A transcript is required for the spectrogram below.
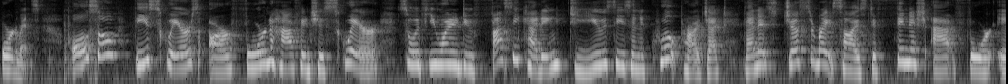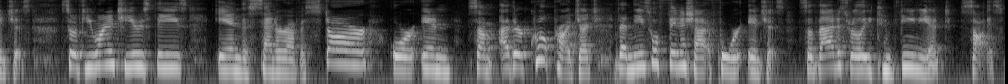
ornaments. Also, these squares are four and a half inches square. So if you want to do fussy cutting to use these in a quilt project, then it's just the right size to finish at four inches. So if you wanted to use these in the center of a star or in some other quilt project, then these will finish at four inches. So that is really convenient size.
